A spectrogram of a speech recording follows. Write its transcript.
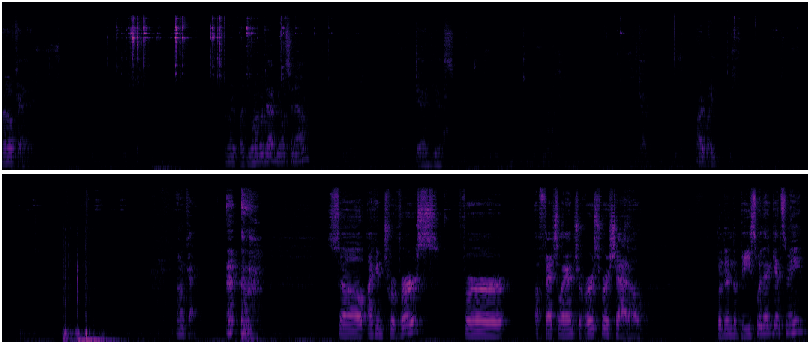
Okay. Alright, bud, do you wanna go down? You wanna sit down? Dad, yes. All right, buddy. Okay. so I can traverse for a fetch land, traverse for a shadow, but then the beast within gets me.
